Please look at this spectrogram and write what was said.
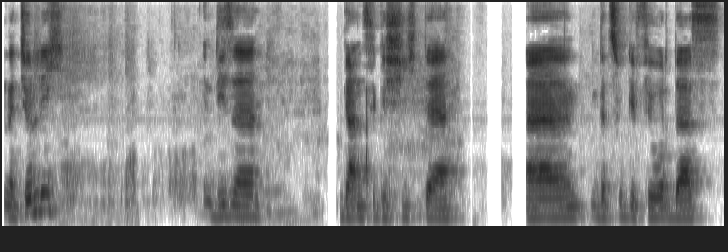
natürlich diese ganze Geschichte äh, dazu geführt, dass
